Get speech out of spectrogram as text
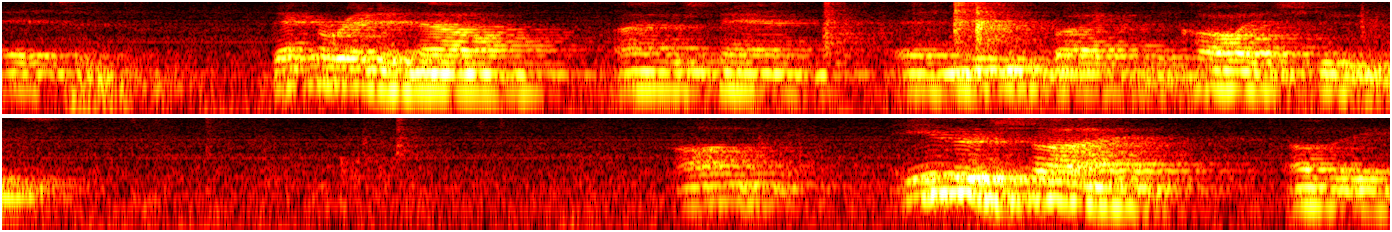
It's decorated now, I understand, and used by the college students. On either side of the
